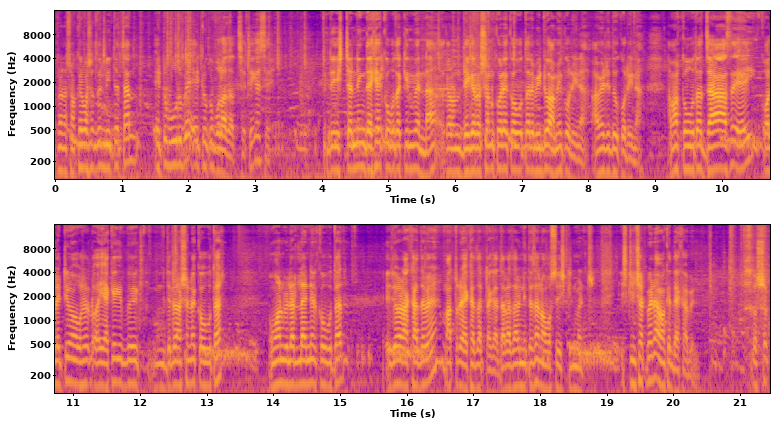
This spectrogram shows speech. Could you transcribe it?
আপনারা শখের বসাতে নিতে চান একটু উড়বে এইটুকু বলা যাচ্ছে, ঠিক আছে? কিন্তু স্ট্যান্ডিং দেখে কবুতর কিনবেন না, কারণ ডেকোরেশন করে কবুতরের ভিডিও আমি করি না, আমি রিদু করি না। আমার কবুতর যা আছে এই কোয়ালিটি ওই একই জেনারেশনের কবুতর ওমান বিলার লাইনের কবুতর, এই জন্য রাখা যাবে মাত্র এক হাজার টাকা। যারা যারা নিতে চান অবশ্যই স্ক্রিনমেট স্ক্রিনশট মেরে আমাকে দেখাবেন। দর্শক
